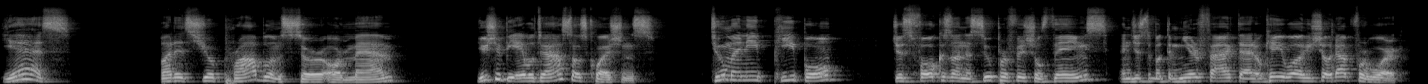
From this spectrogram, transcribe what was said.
Yes, but it's your problem, sir or ma'am. You should be able to ask those questions. Too many people just focus on the superficial things and just about the mere fact that, okay, well, he showed up for work.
